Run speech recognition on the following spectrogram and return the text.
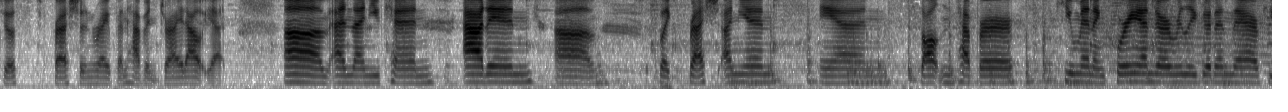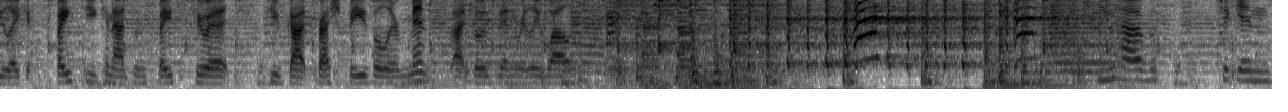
just fresh and ripe and haven't dried out yet. Um, and then you can add in just like fresh onion and salt and pepper. Cumin and coriander are really good in there. If you like it spicy, you can add some spice to it. If you've got fresh basil or mint, that goes in really well. Do you have chickens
